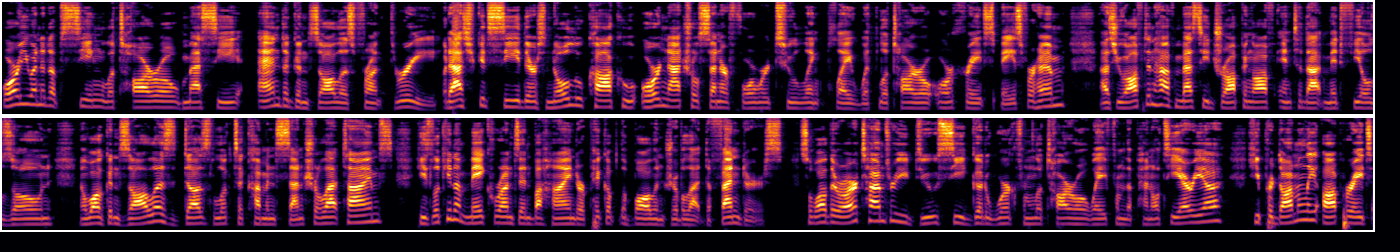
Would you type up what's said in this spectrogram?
or you ended up seeing Lautaro, Messi, and a Gonzalez front three. But as you can see, there's no Lukaku or natural center forward to link play with Lautaro or create space for him, as you often have Messi dropping off into that midfield zone. And while Gonzalez does look to come in central at times, he's looking to make runs in behind or pick up the ball and dribble at defenders. So while there are times where you do see good work from Lautaro away from the penalty area, he predominantly operates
